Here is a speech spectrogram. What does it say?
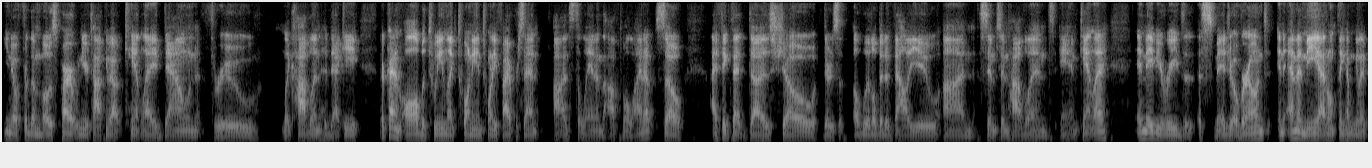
you know for the most part when you're talking about can't down through like hovland hideki they're kind of all between like 20 and 25 percent odds to land in the optimal lineup so I think that does show there's a little bit of value on Simpson, Hovland, and Cantlay, and maybe Reed's a, a smidge overowned. In MME, I don't think I'm going to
